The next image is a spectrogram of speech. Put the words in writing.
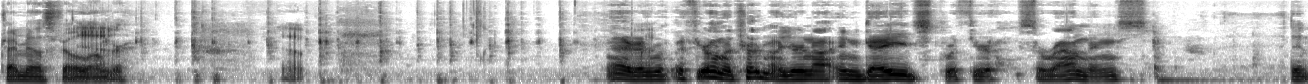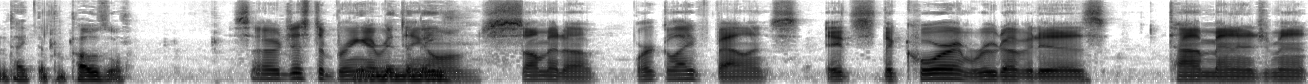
Treadmills feel Yeah. longer. Yeah, 'cause if you're on the treadmill, you're not engaged with your surroundings. Didn't take the proposal. So just to bring Wouldn't been to everything on, sum it up: work-life balance. It's the core and root of it is time management.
